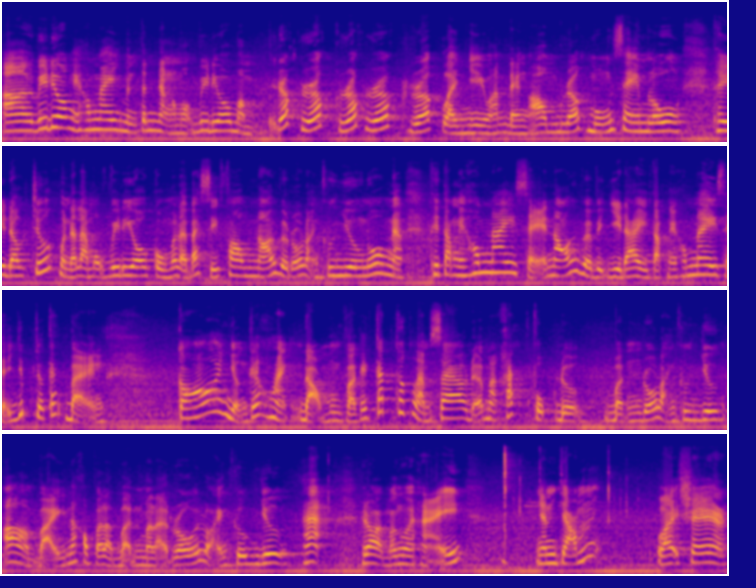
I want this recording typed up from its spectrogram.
À, video ngày hôm nay mình tin rằng là một video mà rất rất rất rất rất là nhiều anh đàn ông rất muốn xem luôn. Thì đợt trước mình đã làm một video cùng với lại bác sĩ Phong nói về rối loạn cương dương đúng không nào? Thì tập ngày hôm nay sẽ nói về việc gì đây? Tập ngày hôm nay sẽ giúp cho các bạn có những cái hoạt động và cái cách thức làm sao để mà khắc phục được bệnh rối loạn cương dương. À, vậy nó không phải là bệnh mà là rối loạn cương dương ha. Rồi mọi người hãy nhanh chóng like, share,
